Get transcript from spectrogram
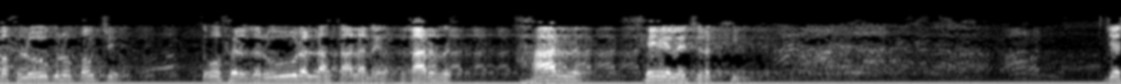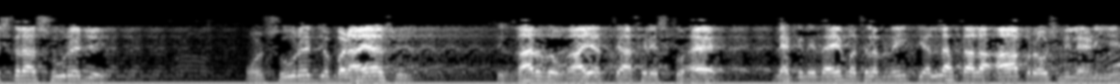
مخلوق نو پہنچے، تو وہ پھر ضرور اللہ تعالی نے غرض ہر فیل چ رکھی۔ جس طرح سورج ہوں سورج جو بنایا سو غرض و غایت آخر اس کو ہے، لیکن یہ مطلب نہیں کہ اللہ تعالی آپ روشنی لینی ہے،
